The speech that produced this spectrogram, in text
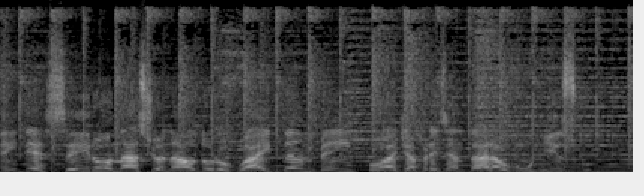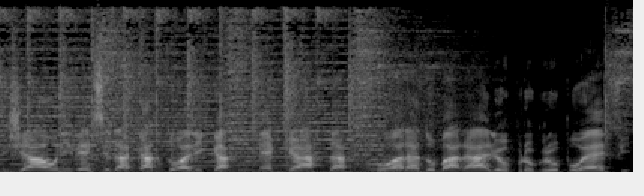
Em terceiro, o Nacional do Uruguai também pode apresentar algum risco. Já a Universidade Católica é carta fora do baralho para o grupo F.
